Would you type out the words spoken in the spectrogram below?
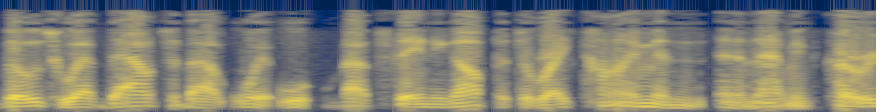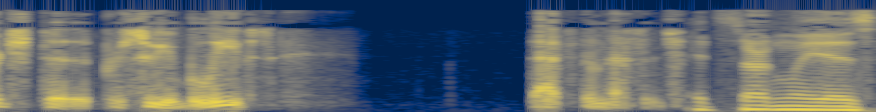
those who have doubts about about standing up at the right time and and having the courage to pursue your beliefs that's the message. It certainly is.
